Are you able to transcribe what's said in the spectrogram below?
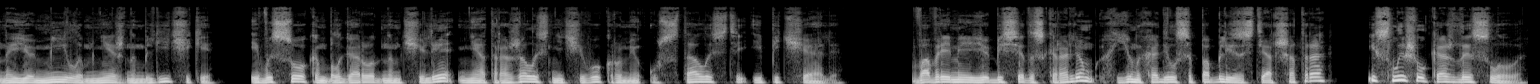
на ее милом нежном личике и высоком благородном челе не отражалось ничего, кроме усталости и печали. Во время ее беседы с королем Хью находился поблизости от шатра и слышал каждое слово.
